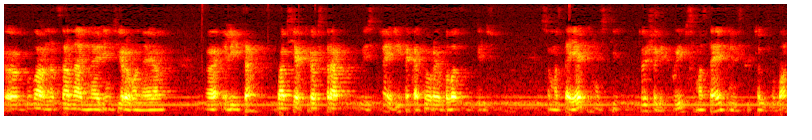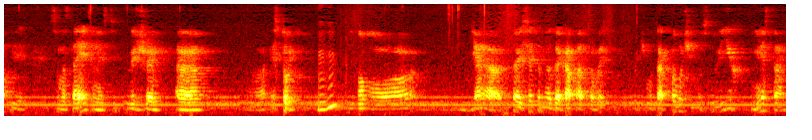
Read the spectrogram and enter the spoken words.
э, была национально ориентированная э, элита во всех трех странах. То есть та элита, которая была самостоятельности той же Литвы, самостоятельности той же Латвии, самостоятельности той же э, Эстонии. Но я пытаюсь этому докопаться, почему так получилось. Но их место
